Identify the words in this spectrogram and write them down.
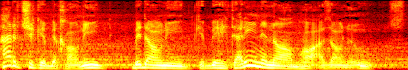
هر چه که بخوانید بدانید که بهترین نام ها از آن اوست.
